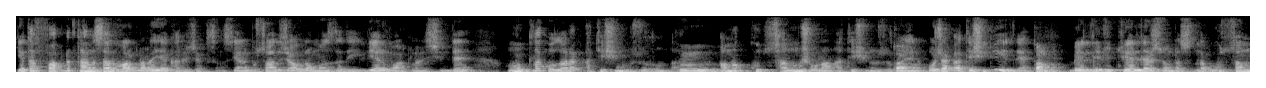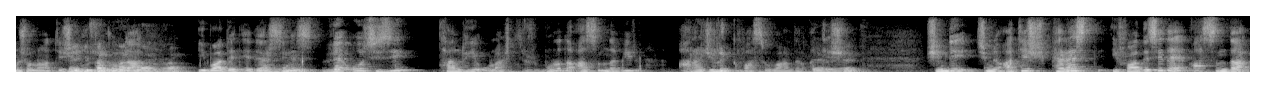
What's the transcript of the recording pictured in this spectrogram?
ya da farklı tanrısal varlıklara yakaracaksınız. Yani bu sadece Ahura Mazda değil, diğer varlıklar içinde mutlak olarak ateşin huzurunda. Hmm. Ama kutsanmış olan ateşin huzurunda. Tamam. Yani ocak ateşi değil de Tamam. belli ritüeller sonrasında Tamam. kutsanmış olan ateşin Belki huzurunda ibadet edersiniz ve o sizi Tanrı'ya ulaştırır. Burada aslında bir aracılık vasfı vardır ateşin. Evet. Şimdi şimdi ateş perest ifadesi de aslında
